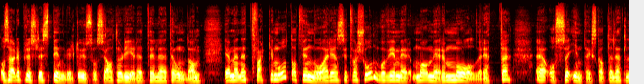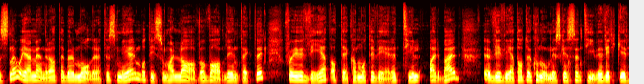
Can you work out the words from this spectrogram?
og så er det plutselig spinnvilt og usosialt når de gir det til, til ungdom. Jeg mener tvert imot at vi nå er i en situasjon hvor vi mer, må mer målrette også inntektsskattelettelsene. Og jeg mener at det bør målrettes mer mot de som har lave og vanlige inntekter, for vi vet at det kan motivere til arbeid. Eh, vi vet at økonomiske insentiver virker.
